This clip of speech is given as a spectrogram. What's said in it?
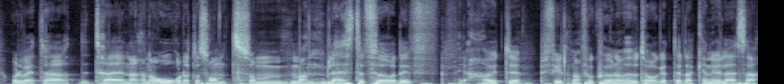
och du vet det här tränaren och ordet och sånt som man läste för det ja, har ju inte fyllt någon funktion överhuvudtaget. Det där kan du ju läsa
